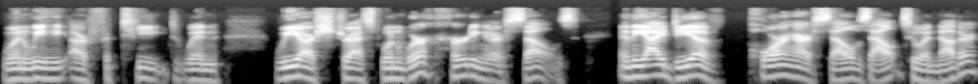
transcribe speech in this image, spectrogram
when we are fatigued, when we are stressed, when we're hurting ourselves. And the idea of pouring ourselves out to another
